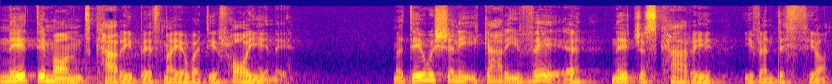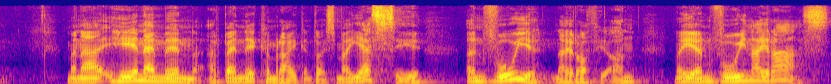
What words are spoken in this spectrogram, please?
nid dim ond caru beth mae e wedi rhoi i ni. Mae Dyw eisiau ni i garu fe, nid jyst caru i fendithion. Mae yna hen emyn arbennig Cymraeg yn does. Mae Iesu yn fwy na'i roddion, mae e'n fwy na'i ras.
